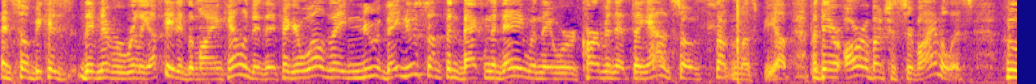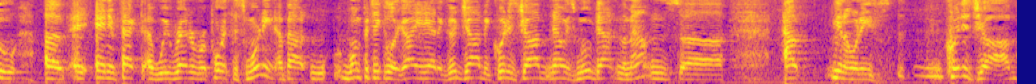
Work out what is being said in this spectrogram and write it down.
and so because they've never really updated the Mayan calendar, they figure, well, they knew they knew something back in the day when they were carving that thing out, so something must be up. But there are a bunch of survivalists who, uh, and in fact, uh, we read a report this morning about one particular guy. He had a good job, he quit his job, now he's moved out in the mountains, uh, out, you know, and he's quit his job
